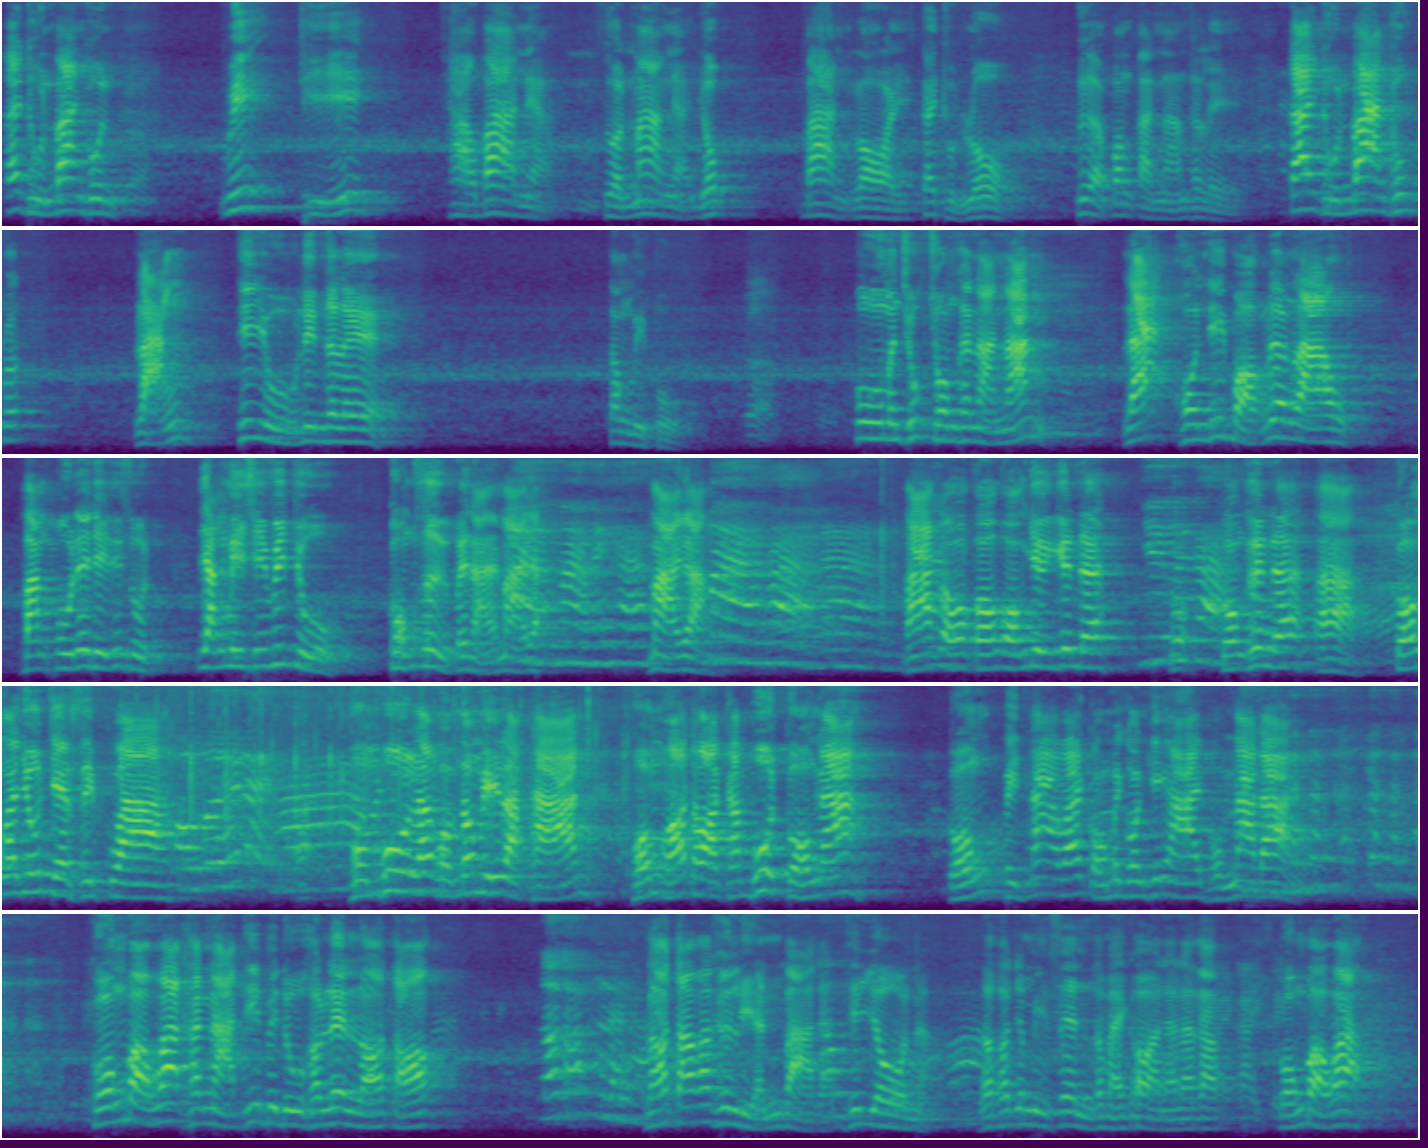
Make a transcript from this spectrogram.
ใต้ถุนบ้านคุณ วิถีชาวบ้านเนี่ย ส่วนมากเนี่ยยกบ้านลอยใต้ถุนโลก เพื่อป้องกันน้ำทะเล ใต้ถุนบ้านทุกหลังที่อยู่ริมทะเล ต้องมีปู ปูมันชุกชมขนาดนั้น และคนที่บอกเรื่องราว บางปูได้ดีที่สุด ยังมีชีวิตอยู่กงสื่อไปไหนมาอะ มาไหมคะ มายังมาค่ะนะ มากองกองกองยืนขึ้นเด้อยืนเลยค่ะ กองขึ้นเด้ออ่ากองอายุเจ็ดสิบกว่า ขอมือให้หน่อยค่ะผมพูดแล้วผมต้องมีหลักฐาน ผมขอถอดคำพูดกงนะกงปิดหน้าไว้กงเป็นคนขี้อาย ผมหน้าด้านกงบอกว่าขนาดที่ไปดูเขาเล่นล้อต๊อก แล้วก็คืออะไรคะ ล้อต๊อกก็คือเหรียญบาทอะที่โยนอะแล้วเขาจะมีเส้นสมัยก่อนนะนะครับกงบอกว่า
